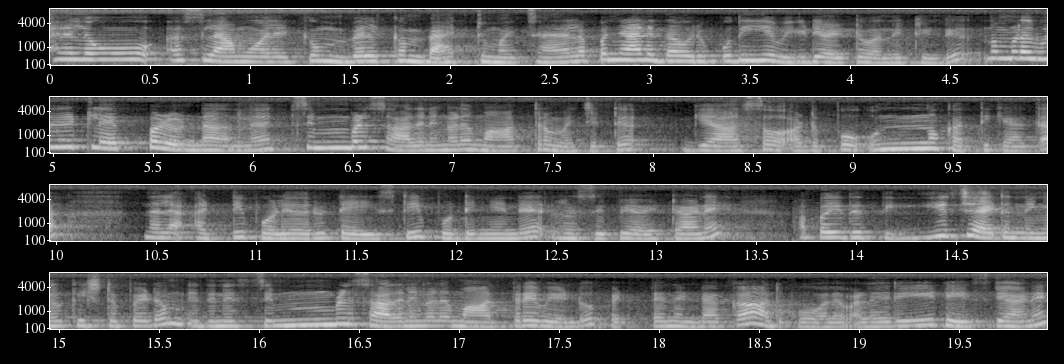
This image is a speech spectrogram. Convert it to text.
ഹലോ അസ്സാം വലൈക്കും welcome back to my channel അപ്പോൾ ഞാനിതാ ഒരു പുതിയ വീഡിയോ ആയിട്ട് വന്നിട്ടുണ്ട്. നമ്മുടെ വീട്ടിൽ എപ്പോഴും ഉണ്ടാകുന്ന സിമ്പിൾ സാധനങ്ങൾ മാത്രം വെച്ചിട്ട് ഗ്യാസോ അടുപ്പോ ഒന്നും കത്തിക്കാത്ത നല്ല അടിപൊളി ഒരു ടേസ്റ്റി പുഡിങ്ങിന്റെ റെസിപ്പി ആയിട്ടാണ്. അപ്പോൾ ഇത് തീർച്ചയായിട്ടും നിങ്ങൾക്ക് ഇഷ്ടപ്പെടും. ഇതിന് സിമ്പിൾ സാധനങ്ങൾ മാത്രമേ വേണ്ടൂ. പെട്ടെന്ന് ഉണ്ടാക്കാം അതുപോലെ വളരെ ടേസ്റ്റിയാണ്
